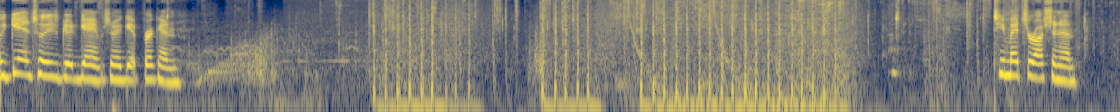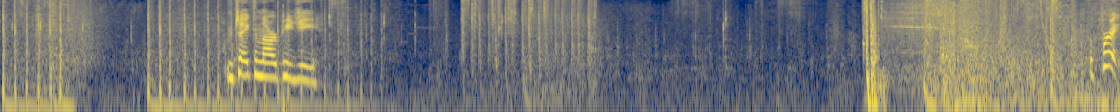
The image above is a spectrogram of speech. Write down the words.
We get into these good games and we get freaking. Teammates are rushing in. I'm taking the RPG. The frick!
